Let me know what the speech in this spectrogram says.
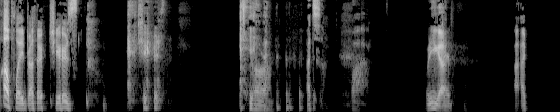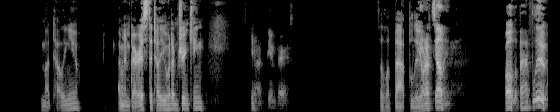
well played, brother. Cheers. Cheers. Oh, that's. wow. what do you got? I, I- I'm not telling you. I'm Oh. embarrassed to tell you what I'm drinking. You don't have to be embarrassed. It's a Labatt Blue. You don't have to tell me. Oh, the bad blue.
